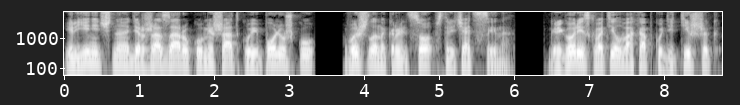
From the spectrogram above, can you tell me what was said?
Ильинична, держа за руку Мишатку и Полюшку, вышла на крыльцо встречать сына. Григорий схватил в охапку детишек,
